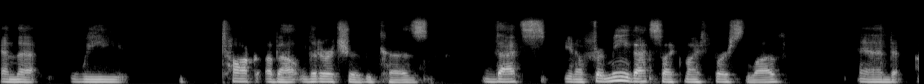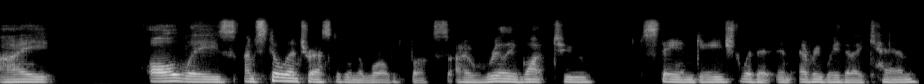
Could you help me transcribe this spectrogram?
And that we talk about literature because that's, you know, for me, that's like my first love. And I always, I'm still interested in the world of books. I really want to stay engaged with it in every way that I can.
